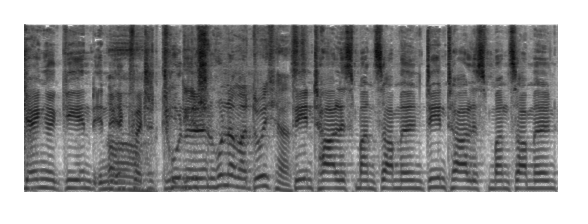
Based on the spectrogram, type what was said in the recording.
Gänge gehen, in irgendwelche die, die Tunnel du schon hundertmal durch hast. den Talisman sammeln, den Talisman sammeln,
